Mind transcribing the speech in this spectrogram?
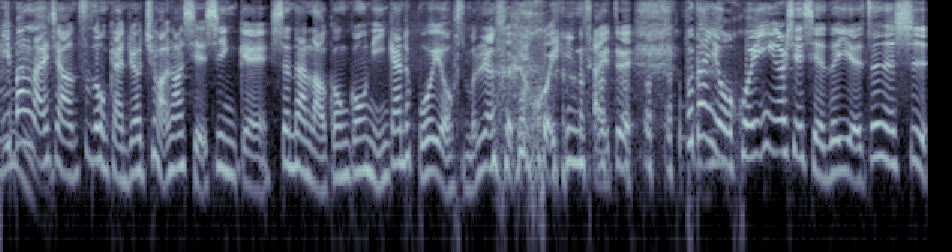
一般来讲，这种感觉就好像写信给圣诞老公公，你应该都不会有什么任何的回应才对。不但有回应，而且写的也真的是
